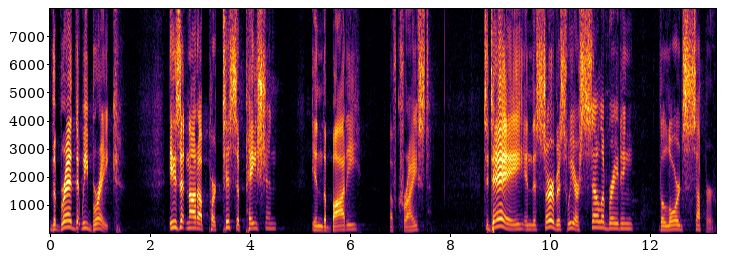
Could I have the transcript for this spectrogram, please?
The bread that we break, is it not a participation in the body of Christ? Today, in this service, we are celebrating the Lord's Supper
